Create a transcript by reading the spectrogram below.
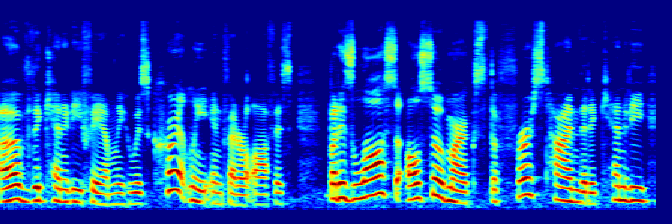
of the Kennedy family who is currently in federal office. But his loss also marks the first time that a Kennedy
